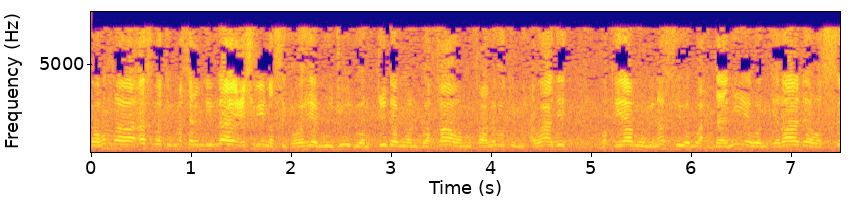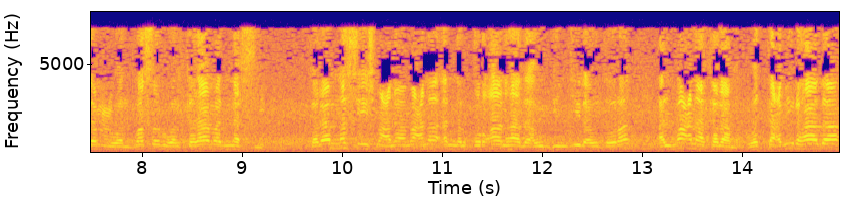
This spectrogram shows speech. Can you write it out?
فهم أثبتوا مثلا لله عشرين صفة وهي الوجود والقدم والبقاء ومخالفة الحوادث وقيامه بنفسه والوحدانية والإرادة والسمع والبصر والكلام النفسي. كلام نفسي إيش معناه؟ معناه أن القرآن هذا أو الإنجيل أو التوراة المعنى كلامه والتعبير هذا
